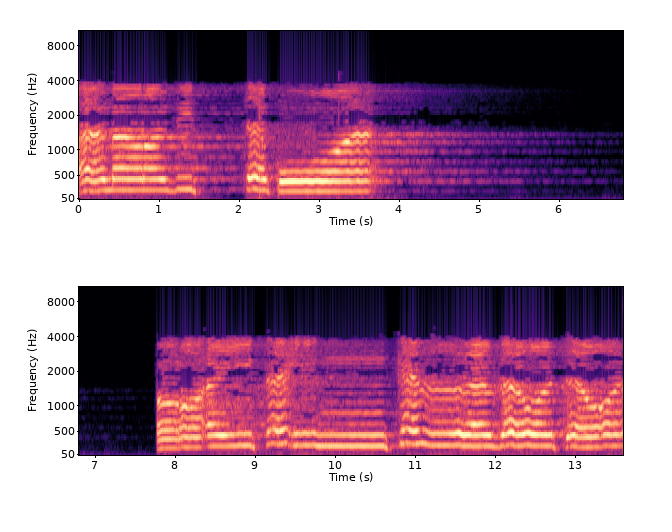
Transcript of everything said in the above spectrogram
أمر بالتقوى؟ أرأيت إن كذب وتولى؟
